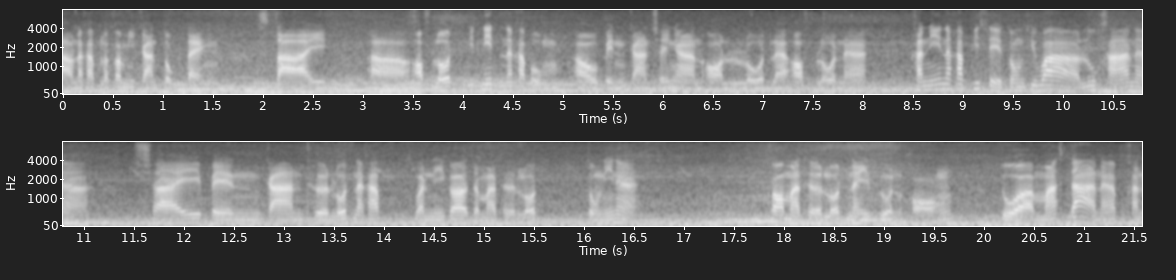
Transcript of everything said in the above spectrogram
าวนะครับ แล้วก็มีการตกแต่ง สไตล์ออฟโรดนิดๆนะครับผมเอาเป็นการใช้งานออนโรดและออฟโรดนะฮะคันนี้นะครับพิเศษตรงที่ว่าลูกค้าเนี่ยใช้เป็นการเทิร์นรถนะครับ วันนี้ก็จะมาเทิร์นรถตรงนี้เนี่ยก็มาเทิร์นรถในส่วนของตัว Mazda นะครับคัน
